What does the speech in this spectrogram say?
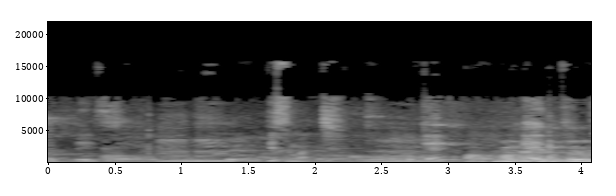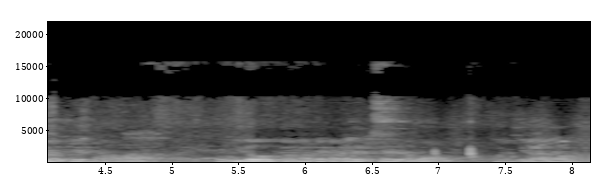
like this. This much. Okay. すみません、ちょっとよろしいですか。移動の食べ方ですけれども、こちらの、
